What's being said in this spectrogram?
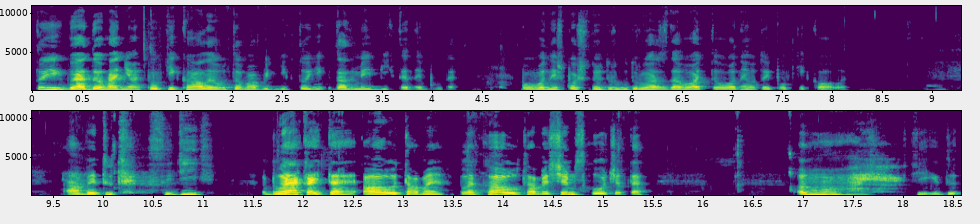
Хто їх буде доганяти? Повтікали, то, мабуть, ніхто їх за ними бігти не буде. Бо вони ж почнуть друг друга здавати, то вони ото й повтікали. А ви тут сидіть, блекайте аутами, блекаутами, чим схочете. Ой, ті ду-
